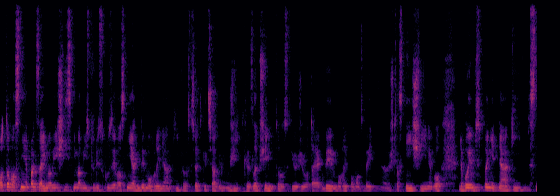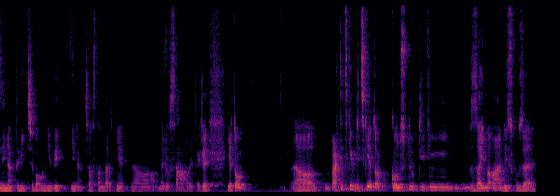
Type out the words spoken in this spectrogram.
o to vlastně je pak zajímavější s nima výst tu diskuzi vlastně, jak by mohli nějaký prostředky třeba využít ke zlepšení toho svého života, jak by mohli pomoct být eh, šťastnější nebo, nebo jim splnit nějaký sny, na který třeba oni by jinak třeba standardně uh, nedosáhli. Takže je to uh, prakticky vždycky je to konstruktivní, zajímavá diskuze,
